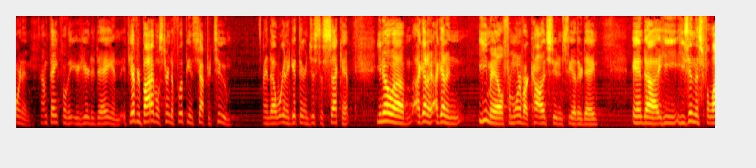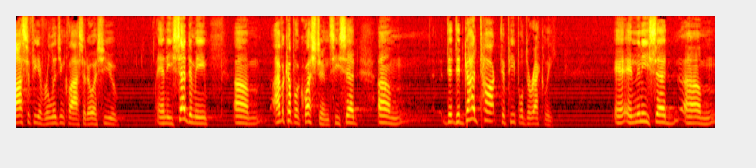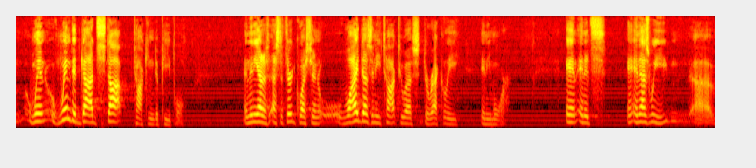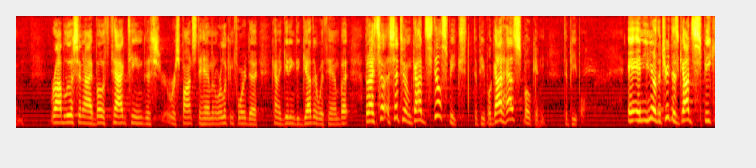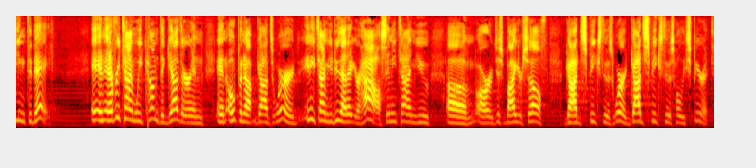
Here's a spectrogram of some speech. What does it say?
morning. I'm thankful that you're here today. And if you have your Bibles, turn to Philippians chapter 2. And uh, we're going to get there in just a second. You know, um, I, got a, I got an email from one of our college students the other day. And uh, he, he's in this philosophy of religion class at OSU. And he said to me, um, I have a couple of questions. He said, um, did, did God talk to people directly? And, and then he said, um, when, when did God stop talking to people? And then he asked the third question why doesn't he talk to us directly anymore? And, and, it's, and as we, uh, Rob Lewis and I both tag teamed this response to him, and we're looking forward to kind of getting together with him. But, but I, I said to him, God still speaks to people, God has spoken to people. And, and you know, the truth is, God's speaking today. And every time we come together and, and open up God's Word, anytime you do that at your house, anytime you um, are just by yourself, God speaks through His Word. God speaks through His Holy Spirit.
